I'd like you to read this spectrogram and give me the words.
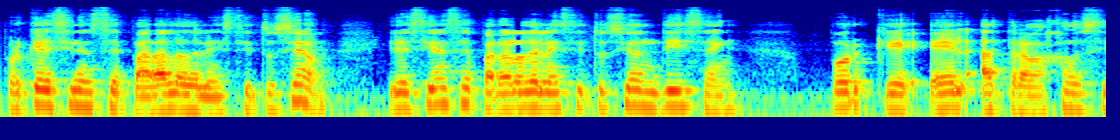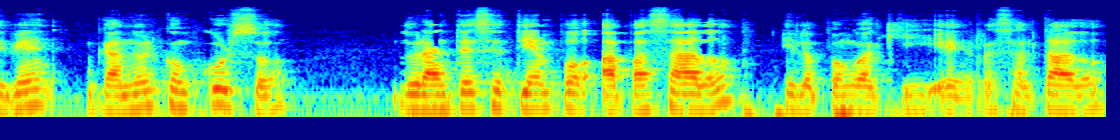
por qué deciden separarlo de la institución. Y deciden separarlo de la institución, dicen, porque él ha trabajado, si bien ganó el concurso, durante ese tiempo ha pasado, y lo pongo aquí eh, resaltado,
